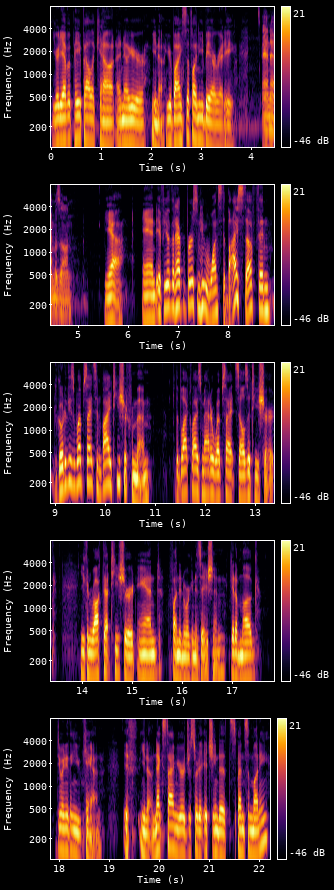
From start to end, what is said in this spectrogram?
You already have a PayPal account. I know you're, you know, you're buying stuff on eBay already. And Amazon. Yeah. And if you're the type of person who wants to buy stuff, then go to these websites and buy a t-shirt from them. The Black Lives Matter website sells a t-shirt. You can rock that t-shirt and fund an organization, get a mug, do anything you can. If, you know, next time you're just sort of itching to spend some money,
